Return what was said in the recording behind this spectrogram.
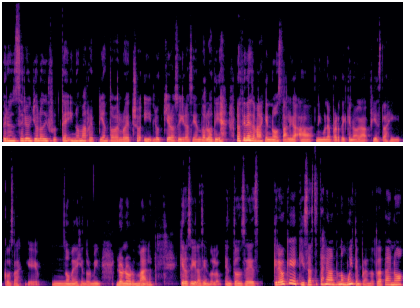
Pero en serio yo lo disfruté y no me arrepiento de haberlo hecho y lo quiero seguir haciendo los días, los fines de semana que no salga a ninguna parte, que no haga fiestas y cosas que no me dejen dormir lo normal, quiero seguir haciéndolo. Entonces, creo que quizás te estás levantando muy temprano. Trata de no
